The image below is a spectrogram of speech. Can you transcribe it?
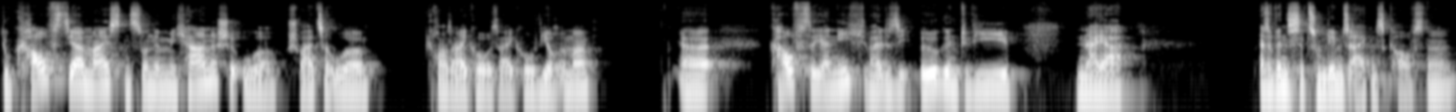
du kaufst ja meistens so eine mechanische Uhr, Schweizer Uhr, Grand Seiko, Seiko, wie auch immer, äh, kaufst du ja nicht, weil du sie irgendwie naja, also wenn du es jetzt zum Lebensereignis kaufst, ne,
